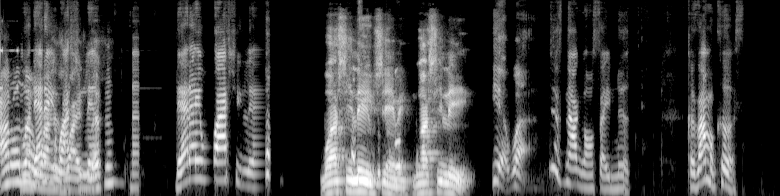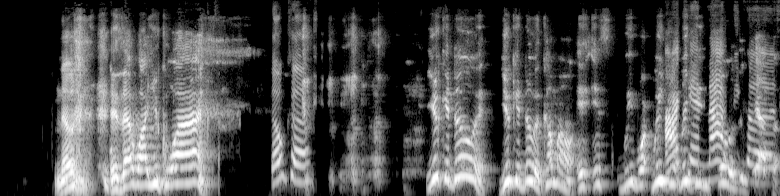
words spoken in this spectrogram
I don't Well, know that why ain't his why wife she left left. him. that ain't why she left. Why she leave, Shimmy? Why she leave? Yeah, why? Just not gonna say nothing. Cause I'm a cuss. No, is that why you quiet? Don't come. You can do it. You can do it. Come on. It, it's we work. We, I we can cannot it because together.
